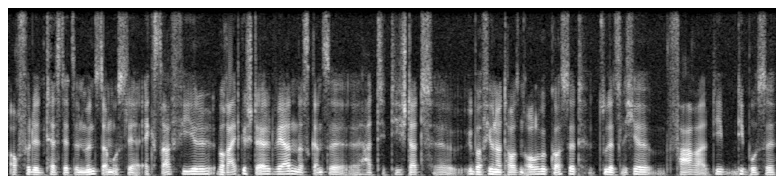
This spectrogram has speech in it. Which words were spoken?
Auch für den Test jetzt in Münster musste ja extra viel bereitgestellt werden. Das Ganze äh, hat die Stadt äh, über 400.000 Euro gekostet. Zusätzliche Fahrer, die, die Busse,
